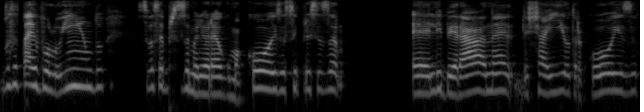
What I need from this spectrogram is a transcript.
você está evoluindo, se você precisa melhorar alguma coisa, se precisa é, liberar, né? Deixar ir outra coisa. O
